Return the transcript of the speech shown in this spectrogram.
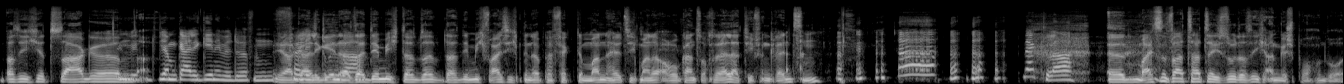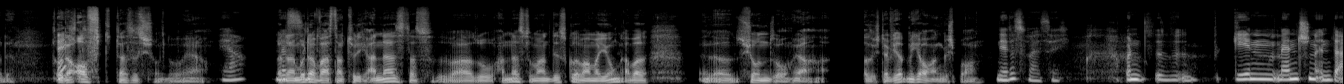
was ich jetzt sage. Wir, wir, haben geile Gene, wir dürfen. Ja, geile Gene. Drüber. Seitdem ich, seitdem ich weiß, ich bin der perfekte Mann, hält sich meine Arroganz auch relativ in Grenzen. Na klar. Äh, meistens war es tatsächlich so, dass ich angesprochen wurde. Echt? Oder oft, das ist schon so, ja. Ja. Bei deiner Mutter war es natürlich anders, das war so anders, da war ein Disco, da waren wir jung, aber äh, schon so, ja. Also Steffi hat mich auch angesprochen. Ja, das weiß ich. Und äh, gehen Menschen in, de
